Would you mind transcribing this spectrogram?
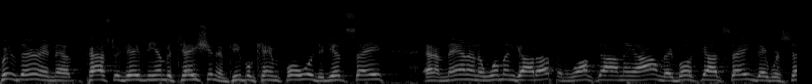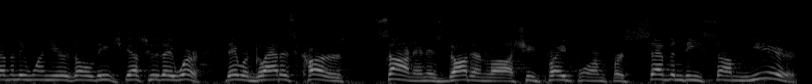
We were there, and the pastor gave the invitation, and people came forward to get saved. And a man and a woman got up and walked down the aisle, and they both got saved. They were 71 years old each. Guess who they were? They were Gladys Carter's son and his daughter in law. She'd prayed for him for 70 some years.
